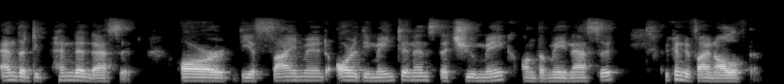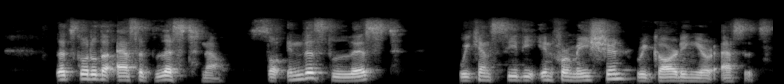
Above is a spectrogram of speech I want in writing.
and the dependent asset or the assignment or the maintenance that you make on the main asset. You can define all of them. Let's go to the asset list now. So in this list, we can see the information regarding your assets.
